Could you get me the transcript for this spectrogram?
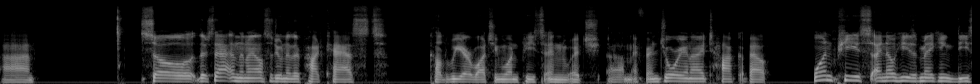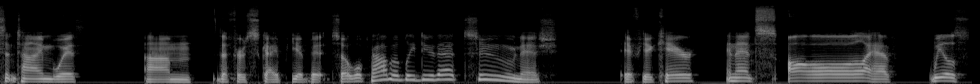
Um, so there's that, and then I also do another podcast called We Are Watching One Piece, in which uh, my friend Jory and I talk about One Piece. I know he's making decent time with um the first Skype bit, so we'll probably do that soonish if you care. And that's all I have. Wheels,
